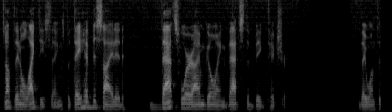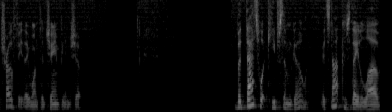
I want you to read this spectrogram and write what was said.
It's not that they don't like these things, but they have decided that's where I'm going. That's the big picture. They want the trophy, they want the championship. But that's what keeps them going. It's not because they love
